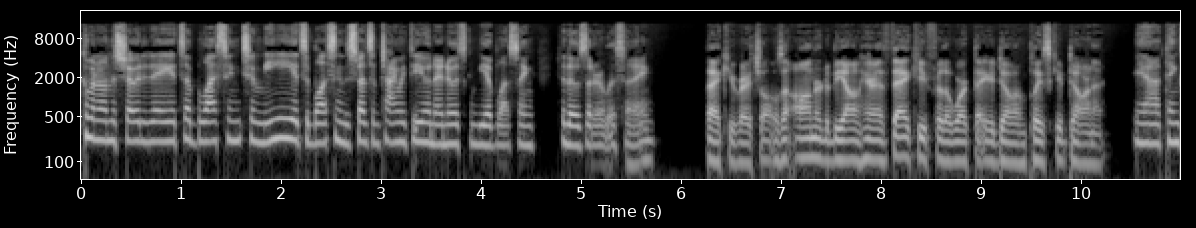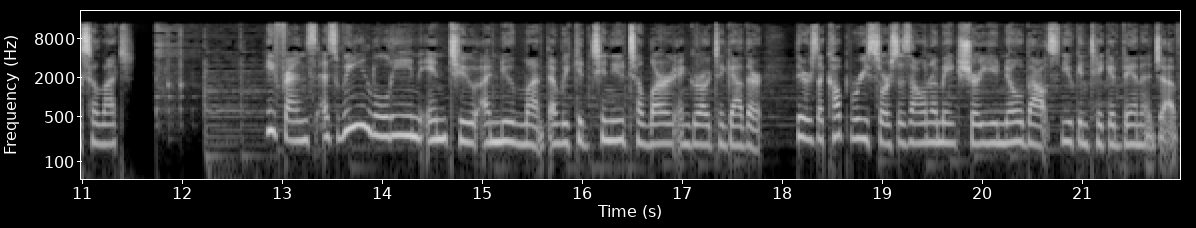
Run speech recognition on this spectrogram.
coming on the show today. It's a blessing to me. It's a blessing to spend some time with you. And I know it's going to be a blessing to those that are listening. Thank you, Rachael. It was an honor to be on here. And thank you for the work that you're doing. Please keep doing it. Yeah. Thanks so much. Hey, friends, as we lean into a new month and we continue to learn and grow together, there's a couple resources I want to make sure you know about so you can take advantage of.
